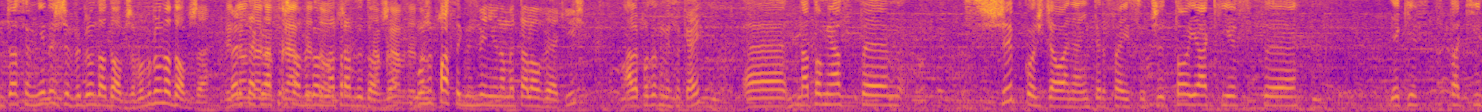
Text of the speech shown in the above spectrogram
Tymczasem nie dość, że wygląda dobrze, bo wygląda dobrze. Wygląda Wersja klasyczna naprawdę wygląda dobrze, naprawdę dobrze. naprawdę Może dobrze. pasek bym zmienił na metalowy jakiś, ale poza tym jest ok. E, natomiast ten szybkość działania interfejsu, czy to jak jest, e, jak jest taki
